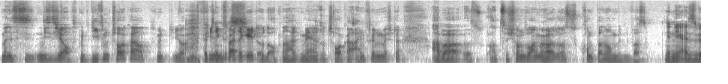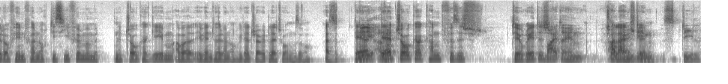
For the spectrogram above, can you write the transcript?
man ist nicht sicher, ob es mit diesem Joker, ob es mit Joaquin Phoenix weitergeht oder ob man halt mehrere Joker einführen möchte. Aber es hat sich schon so angehört, es kommt da noch mit was. Nee, nee, also es wird auf jeden Fall noch DC-Filme mit, mit Joker geben, aber eventuell dann auch wieder Jared Leto und so. Also der, nee, also der Joker kann für sich theoretisch weiterhin Joker allein stehen. Stil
